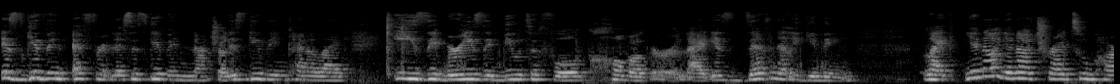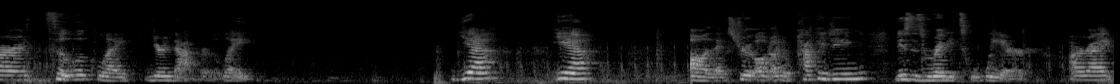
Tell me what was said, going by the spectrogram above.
It's giving effortless. It's giving natural. It's giving kind of like easy breezy, beautiful cover girl. Like it's definitely giving. Like you know, you're not trying too hard to look like you're that girl. Like yeah, yeah, All out of the packaging this is ready to wear all right.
